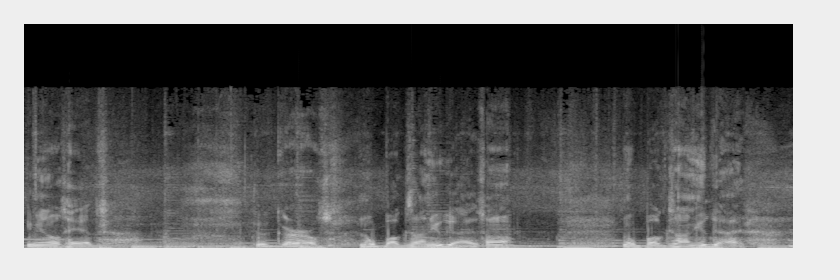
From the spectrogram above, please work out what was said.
Give me those heads. Good girls. No bugs on you guys, huh? No bugs on you guys.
